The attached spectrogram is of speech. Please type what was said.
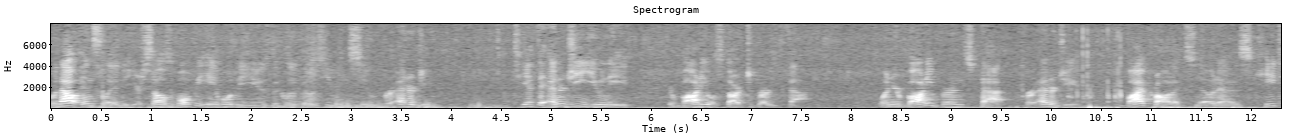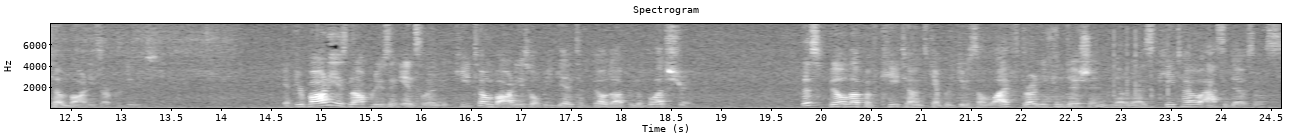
Without insulin, your cells won't be able to use the glucose you consume for energy. To get the energy you need, your body will start to burn fat. When your body burns fat for energy, byproducts known as ketone bodies are produced. If your body is not producing insulin, ketone bodies will begin to build up in the bloodstream. This buildup of ketones can produce a life-threatening condition known as ketoacidosis.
